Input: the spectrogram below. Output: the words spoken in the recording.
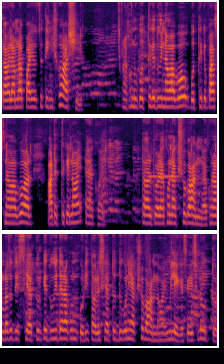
তাহলে আমরা পাই হচ্ছে তিনশো আশি। এখন উপর থেকে দুই নামাবো, উপর থেকে পাঁচ নামাবো, আর আটের থেকে নয়, এক হয়। তারপর এখন একশো বাহান্ন। এখন আমরা যদি ছিয়াত্তরকে দুই দ্বারা গুণ করি, তাহলে ছিয়াত্তর দুগুণই একশো বাহান্ন হয়। মিলে গেছে। এই ছিল উত্তর।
